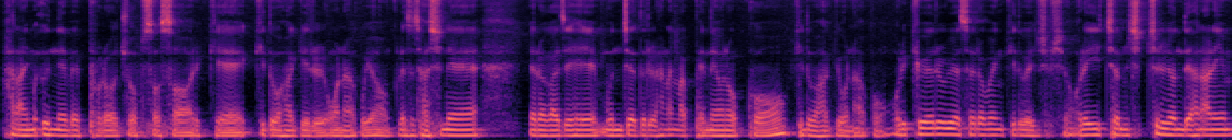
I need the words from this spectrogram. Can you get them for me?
하나님 은혜 베풀어 주옵소서 이렇게 기도하기를 원하고요. 그래서 자신의 여러 가지 문제들을 하나님 앞에 내어놓고 기도하기 원하고 우리 교회를 위해서 여러분 기도해 주십시오. 올해 2017년대 하나님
